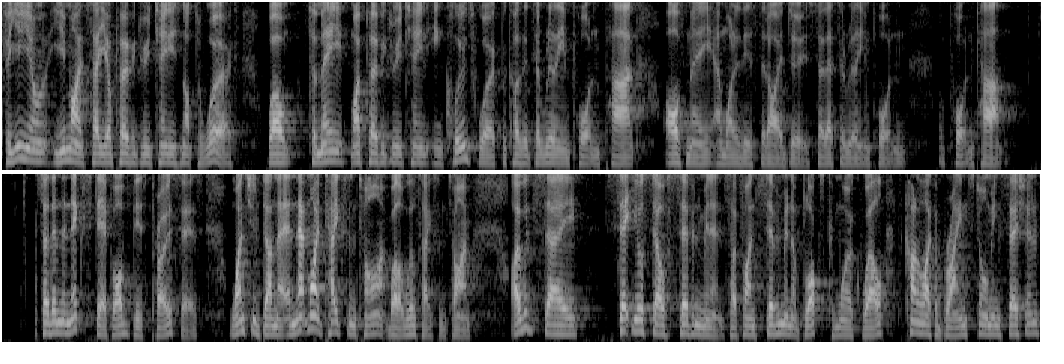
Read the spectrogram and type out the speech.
For you, you, you might say your perfect routine is not to work. Well, for me, my perfect routine includes work because it's a really important part of me and what it is that I do. So that's a really important, important part. So then the next step of this process, once you've done that, and that might take some time, well, it will take some time, I would say set yourself seven minutes. I find seven minute blocks can work well. It's kind of like a brainstorming session.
